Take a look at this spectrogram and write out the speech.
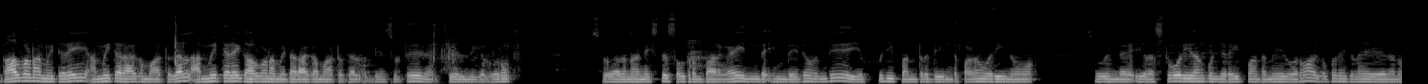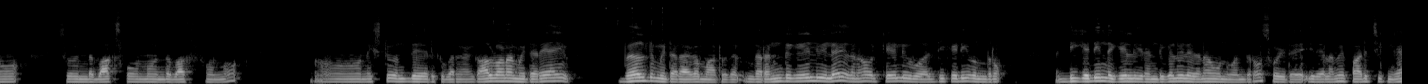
கால்வனா மீட்டரை அம்மீட்டராக மாற்றுதல் அம்மீட்டரை கால்வனா ஆக மாற்றுதல் அப்படின்னு சொல்லிட்டு கேள்விகள் வரும். ஸோ அதை நான் நெக்ஸ்ட்டு சொல்கிறேன் பாருங்கள் இந்த இந்த இதை வந்து எப்படி பண்ணுறது இந்த படம் வரையணும். ஸோ இந்த இதில் ஸ்டோரிலாம் கொஞ்சம் ரைட் பண்ணுற மாதிரி வரும். அதுக்கப்புறம் இதெல்லாம் எழுதணும். ஸோ இந்த பாக்ஸ் போடணும் இந்த பாக்ஸ் போடணும். நெக்ஸ்ட்டு வந்து இருக்குது பாருங்கள் கால்வானா மீட்டரை வேர்ல்டு மீட்டராக மாற்றுதல். இந்த ரெண்டு கேள்வியில் எதனா ஒரு கேள்வி அடிக்கடி வந்துடும் அடிக்கடி இந்த கேள்வி ரெண்டு கேள்வியில் எதனா ஒன்று வந்துடும் ஸோ இதை இது எல்லாமே படிச்சுக்கங்க.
